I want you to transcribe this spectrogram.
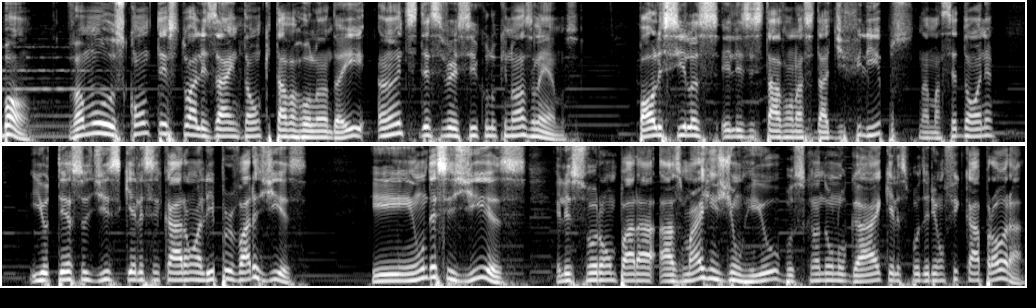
Bom, vamos contextualizar então o que estava rolando aí antes desse versículo que nós lemos. Paulo e Silas, eles estavam na cidade de Filipos, na Macedônia, e o texto diz que eles ficaram ali por vários dias. E em um desses dias, eles foram para as margens de um rio, buscando um lugar que eles poderiam ficar para orar.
